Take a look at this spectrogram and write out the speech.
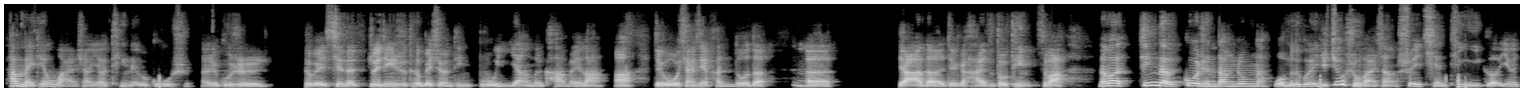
他每天晚上要听那个故事，那这故事特别现在最近是特别喜欢听不一样的卡梅拉啊，这个我相信很多的嗯呃家的这个孩子都听是吧？那么听的过程当中呢，我们的规矩就是晚上睡前听一个，因为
